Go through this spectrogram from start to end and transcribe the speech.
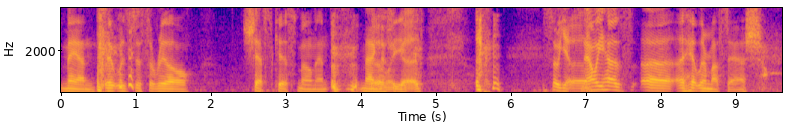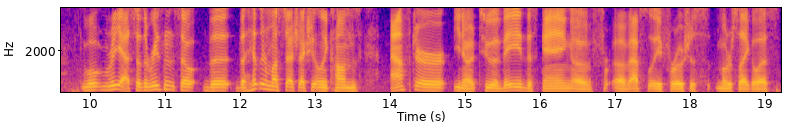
man, it was just a real chef's kiss moment. Magnifique. so yes, Uh. now he has uh, a Hitler mustache. Well, yeah. So the reason, so the the Hitler mustache actually only comes after you know to evade this gang of of absolutely ferocious motorcyclists.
